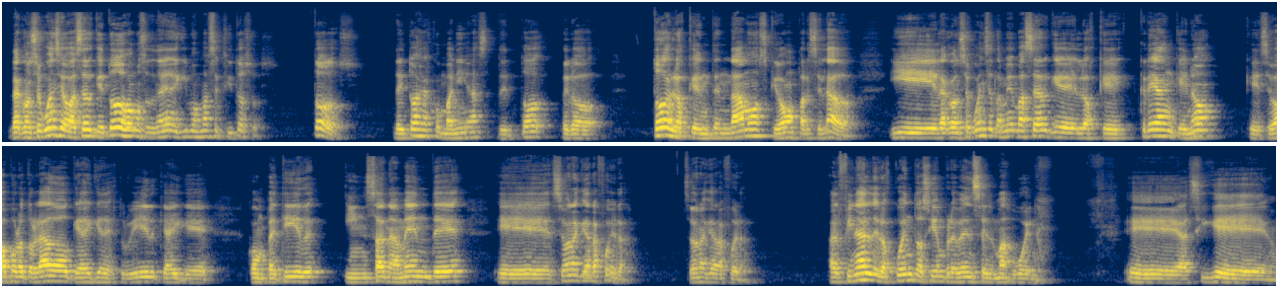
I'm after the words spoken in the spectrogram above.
la consecuencia va a ser que todos vamos a tener equipos más exitosos. Todos. De todas las compañías, de todo, pero todos los que entendamos que vamos para ese lado. Y la consecuencia también va a ser que los que crean que no, que se va por otro lado, que hay que destruir, que hay que competir insanamente, eh, se van a quedar afuera. Se van a quedar afuera. Al final de los cuentos siempre vence el más bueno. Eh, así que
